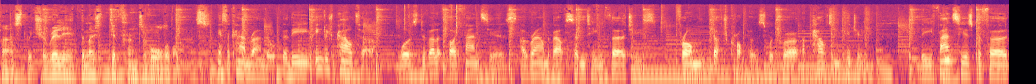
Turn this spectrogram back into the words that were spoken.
first, which are really the most different of all the ones? Yes, I can, Randal. The, the English pouter was developed by fanciers around about 1730s from Dutch croppers, which were a pouting pigeon. The fanciers preferred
